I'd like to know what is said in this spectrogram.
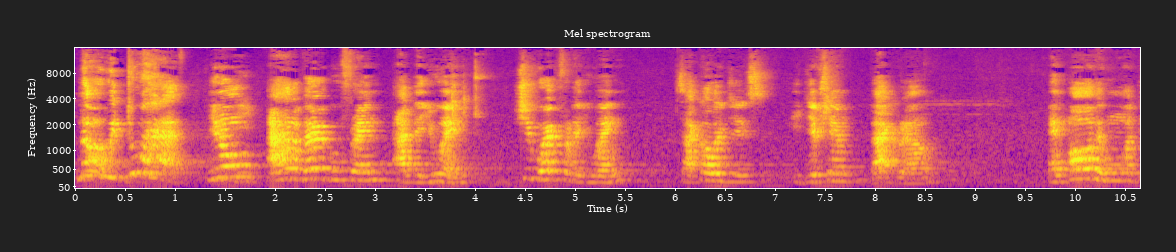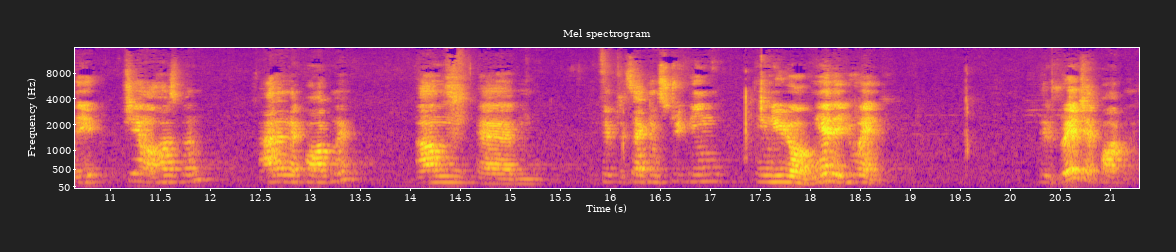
No, we do have. You know, I had a very good friend at the UN. She worked for the UN, psychologist, Egyptian background. And all the woman did, she and her husband had an apartment on um, 52nd Street in, in New York, near the UN. The rich apartment.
